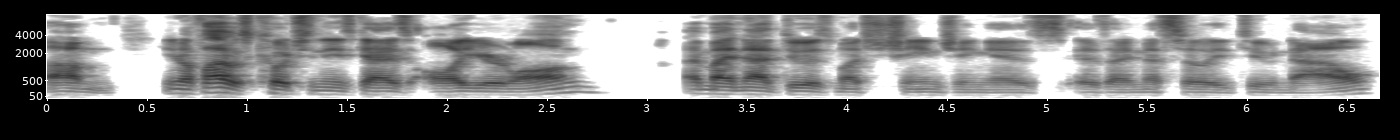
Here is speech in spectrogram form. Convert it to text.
Um, you know, if I was coaching these guys all year long, I might not do as much changing as as I necessarily do now.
